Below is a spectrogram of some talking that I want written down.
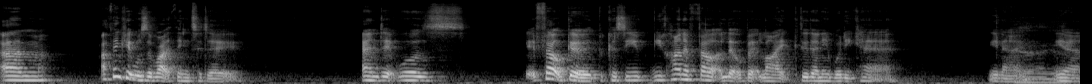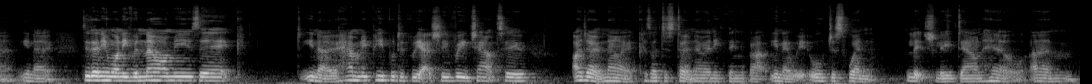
um, I think it was the right thing to do, and it was. It felt good because you you kind of felt a little bit like, did anybody care? You know, Yeah, yeah. you know, did anyone even know our music? You know, how many people did we actually reach out to? I don't know because I just don't know anything about. You know, it all just went literally downhill, um,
